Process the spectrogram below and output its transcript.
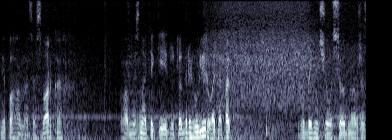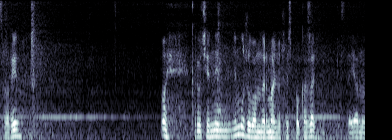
Непогана ця сварка. Вам не знати, як її тут відрегулювати, а так ніби нічого одно вже зварив. Ой, коротше, не, не можу вам нормально щось показати. Постоянно,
